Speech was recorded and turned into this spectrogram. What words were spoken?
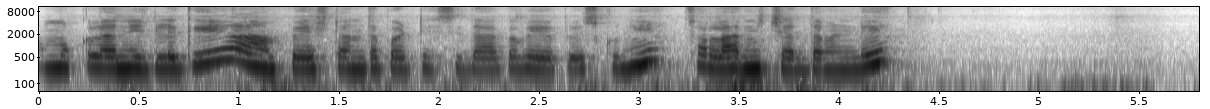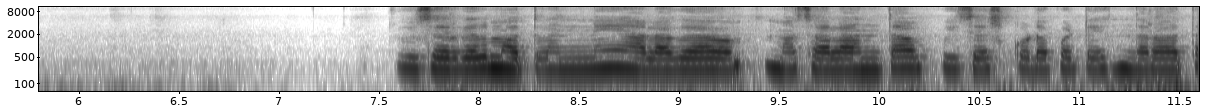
ఆ ముక్కలన్నిటికి ఆ పేస్ట్ అంతా పట్టేసి దాకా వేపేసుకుని చల్లారనిచ్చేద్దామండి చూసారు కదా మొత్తం అన్నీ అలాగా మసాలా అంతా పీసెస్ కూడా పట్టేసిన తర్వాత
